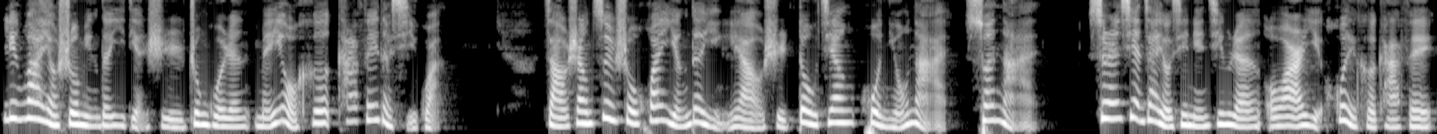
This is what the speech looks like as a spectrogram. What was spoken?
另外要说明的一点是，中国人没有喝咖啡的习惯。早上最受欢迎的饮料是豆浆或牛奶、酸奶。虽然现在有些年轻人偶尔也会喝咖啡。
